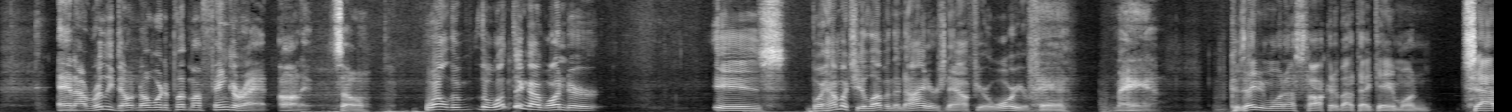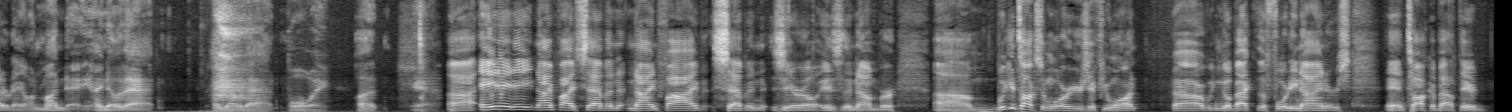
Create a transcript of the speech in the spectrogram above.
and I really don't know where to put my finger at on it. So, well, the the one thing I wonder is, boy, how much you loving the Niners now if you're a Warrior fan? Man, because they didn't want us talking about that game on Saturday on Monday. I know that. I know that. Boy, but yeah. Uh, 888-957-9570 is the number. Um, we can talk some Warriors if you want. Uh, we can go back to the 49ers and talk about their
